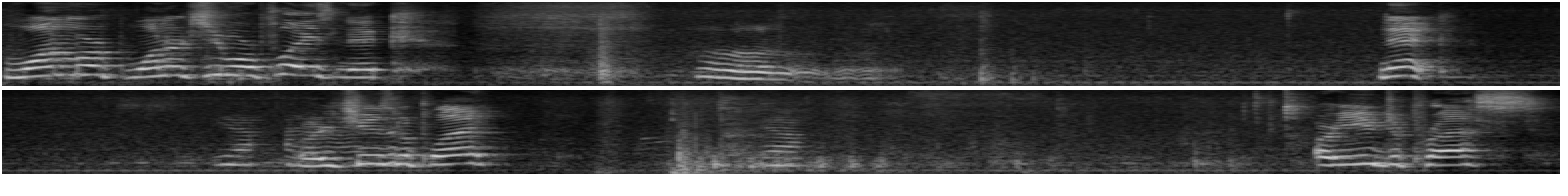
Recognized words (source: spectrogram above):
one more, one or two more plays, Nick. Um, Nick, Yeah. Are you choosing to play? Yeah. Are you depressed?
